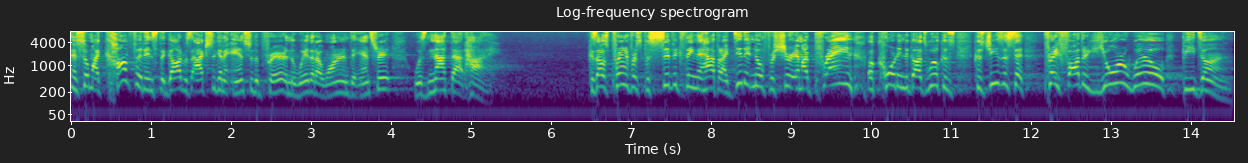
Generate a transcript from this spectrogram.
And so my confidence that God was actually going to answer the prayer in the way that I wanted him to answer it was not that high. Because I was praying for a specific thing to happen. I didn't know for sure. Am I praying according to God's will? Because Jesus said, Pray, Father, your will be done.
